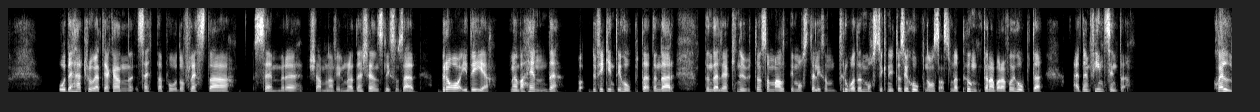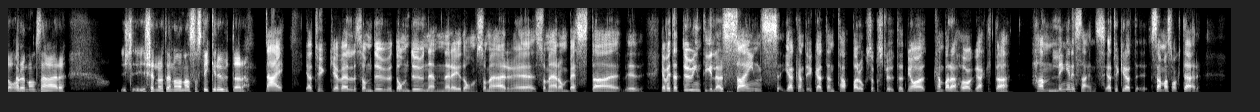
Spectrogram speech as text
och det här tror jag att jag kan sätta på de flesta sämre Shyamalan-filmerna. Den känns liksom så här bra idé, men vad hände? Du fick inte ihop det. Den där, den där lilla knuten som alltid måste liksom, tråden måste knytas ihop någonstans. De där punkterna bara, få ihop det. Nej, den finns inte. Själv då? Har du någon sån här Känner du att det är någon annan som sticker ut där? Nej, jag tycker väl som du, de du nämner är ju de som är, eh, som är de bästa. Eh, jag vet att du inte gillar Science. Jag kan tycka att den tappar också på slutet, men jag kan bara högakta handlingen i Science. Jag tycker att eh, samma sak där.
